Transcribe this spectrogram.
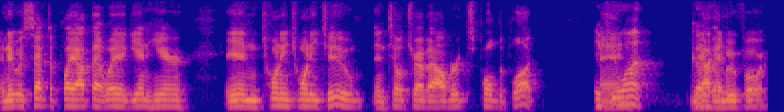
And it was set to play out that way again here in 2022 until Trev Alberts pulled the plug. If and you want go now ahead. they move forward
